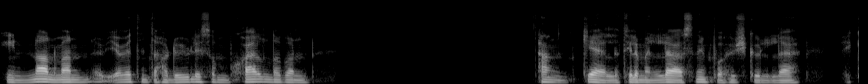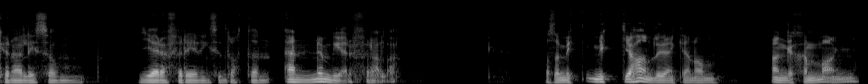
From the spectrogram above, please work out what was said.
innan men jag vet inte, har du liksom själv någon tanke eller till och med en lösning på hur skulle vi kunna liksom göra föreningsidrotten ännu mer för alla? Alltså mycket handlar egentligen om engagemang.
